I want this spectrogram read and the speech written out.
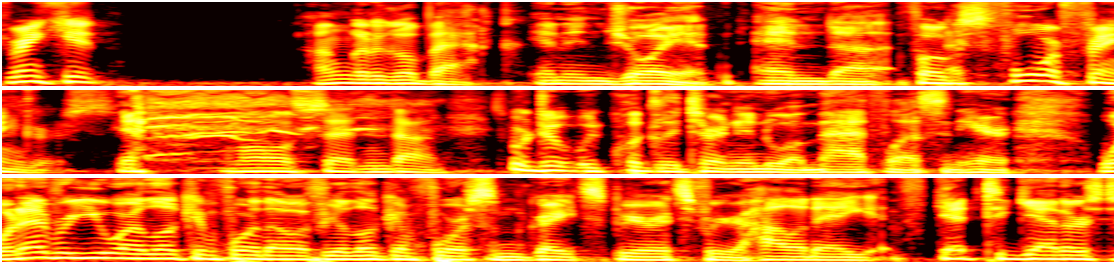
drink it. I'm going to go back. and enjoy it. And uh, folks, four fingers. when all said and done. We're doing we quickly turn into a math lesson here. Whatever you are looking for, though, if you're looking for some great spirits for your holiday get-togethers,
